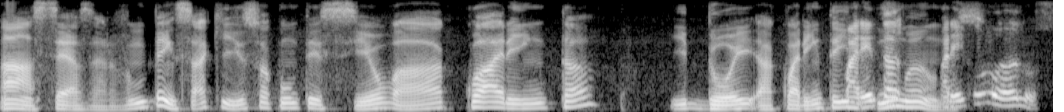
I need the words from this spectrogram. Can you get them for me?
Ah, César, vamos pensar que isso aconteceu há 42, há 41 40, anos. 41 anos.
